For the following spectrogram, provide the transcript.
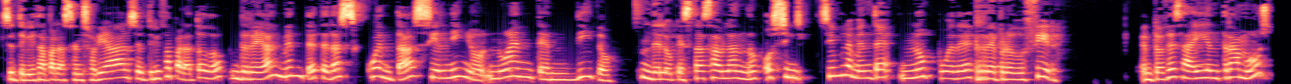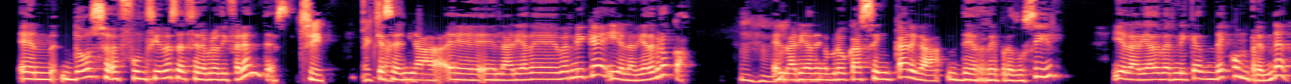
se utiliza para sensorial, se utiliza para todo, realmente te das cuenta si el niño no ha entendido de lo que estás hablando o si simplemente no puede reproducir. Entonces ahí entramos en dos eh, funciones del cerebro diferentes. Sí, Que sería eh, el área de Wernicke y el área de Broca. El área de Broca se encarga de reproducir y el área de Wernicke de comprender.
